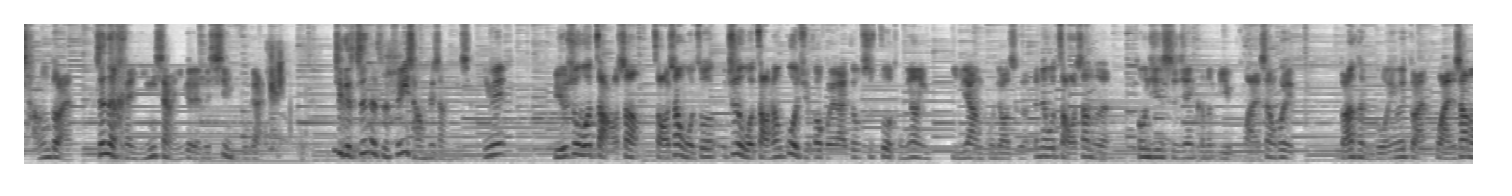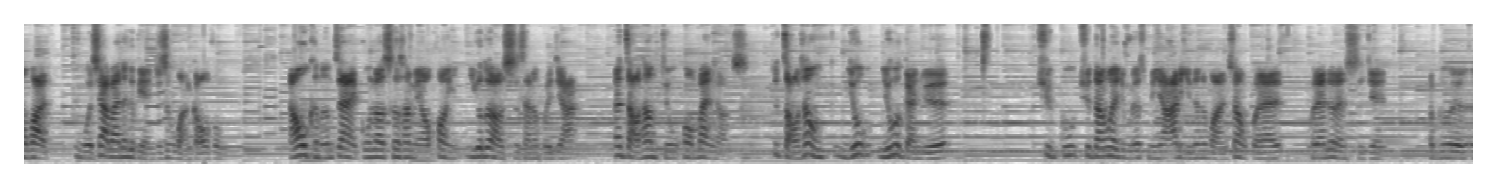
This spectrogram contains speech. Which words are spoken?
长短真的很影响一个人的幸福感，这个真的是非常非常影响。因为，比如说我早上早上我坐，就是我早上过去和回来都是坐同样一一辆公交车，但是我早上的通勤时间可能比晚上会短很多，因为短晚上的话，我下班那个点就是晚高峰，然后我可能在公交车上面要晃一个多小时才能回家，但早上就晃半个小时，就早上你就你就会感觉。去工去单位就没有什么压力，但是晚上回来回来那段时间，啊不是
